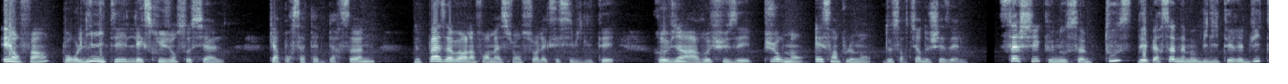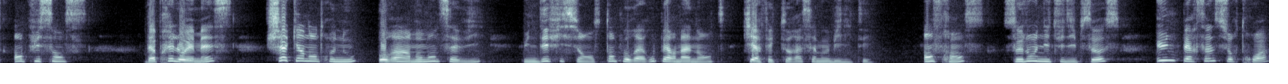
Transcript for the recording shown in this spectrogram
Et enfin, pour limiter l'exclusion sociale, car pour certaines personnes, ne pas avoir l'information sur l'accessibilité revient à refuser purement et simplement de sortir de chez elle. Sachez que nous sommes tous des personnes à mobilité réduite en puissance. D'après l'OMS, chacun d'entre nous aura un moment de sa vie une déficience temporaire ou permanente qui affectera sa mobilité. En France, selon une étude Ipsos, une personne sur trois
